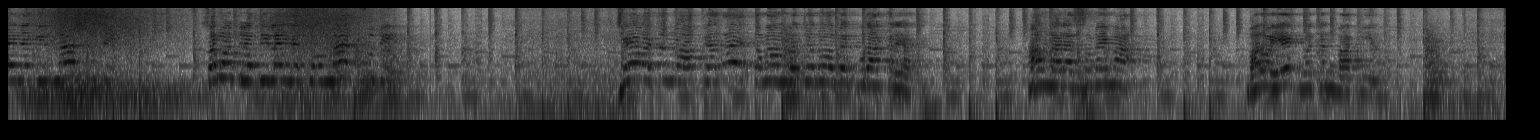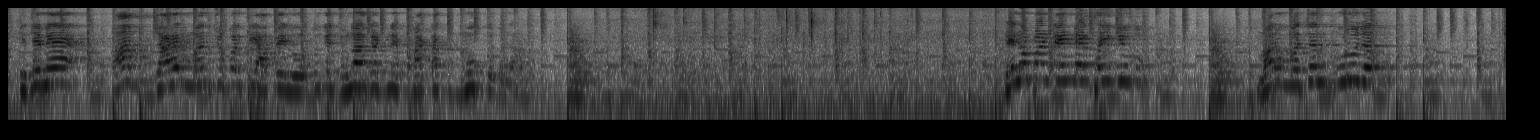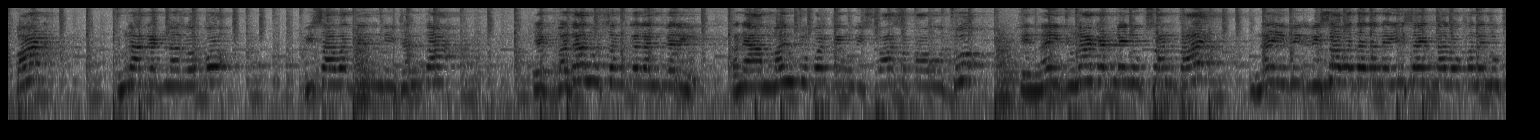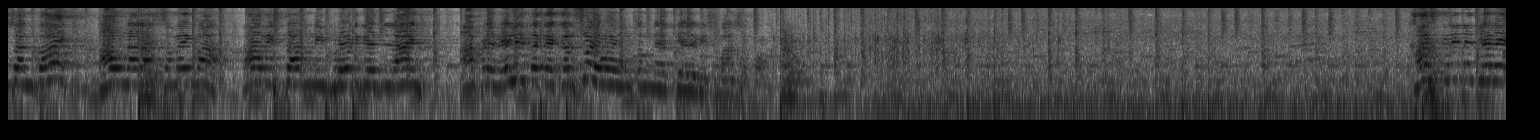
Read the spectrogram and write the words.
લઈને ગિરનાર સુધી, સમુદ્રથી લઈને સોમનાથ સુધી. જે વચનો આપ્યા હતા એ તમામ વચનો અમે પૂરા કર્યા છે. આવનારા સમયમાં મારો એક વચન બાકી હતો, કે જે મેં આમ જાહેર મંચ ઉપરથી આપેલું હતું કે જુનાગઢને ફાટક મુક્ત બનાવો. એનું પણ ટેન્ડર થઈ ગયું હતું. મારું વચન પૂરું જ હતું. પણ જુનાગઢના લોકો વિસાવદરની જનતા એ બધાનું સંકલન કરી અને આ મંચ ઉપરથી હું વિશ્વાસ અપાવું છું કે નહીં જુનાગઢને નુકસાન થાય, નહીં વિસાવદર અને ઈ સાઈડના લોકોને નુકસાન થાય, આવનારા સમયમાં આ વિસ્તારની બ્રોડગેજ લાઈન આપણે વહેલી તકે કરશું એવો હું તમને અત્યારે વિશ્વાસ અપાવું ખાસ કરીને જ્યારે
